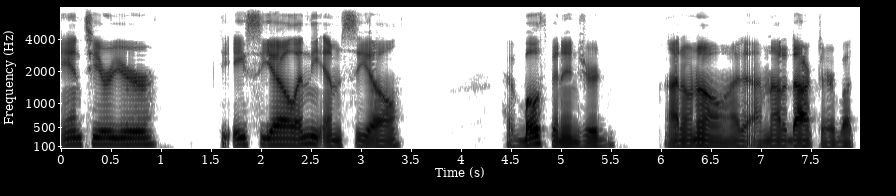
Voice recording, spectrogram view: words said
anterior, the ACL, and the MCL have both been injured. I don't know. I, am not a doctor, but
